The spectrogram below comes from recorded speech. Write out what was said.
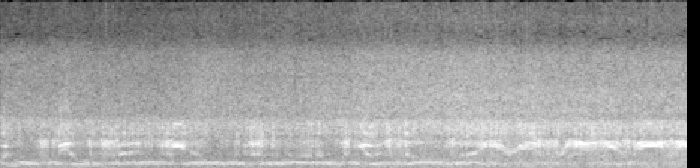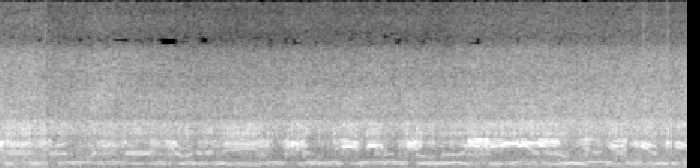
we won't be able to finish you. You install, but I hear you in Virginia Beach. Good luck, sir. Enjoy the day. Just Minnesota, KE0, QQQ.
